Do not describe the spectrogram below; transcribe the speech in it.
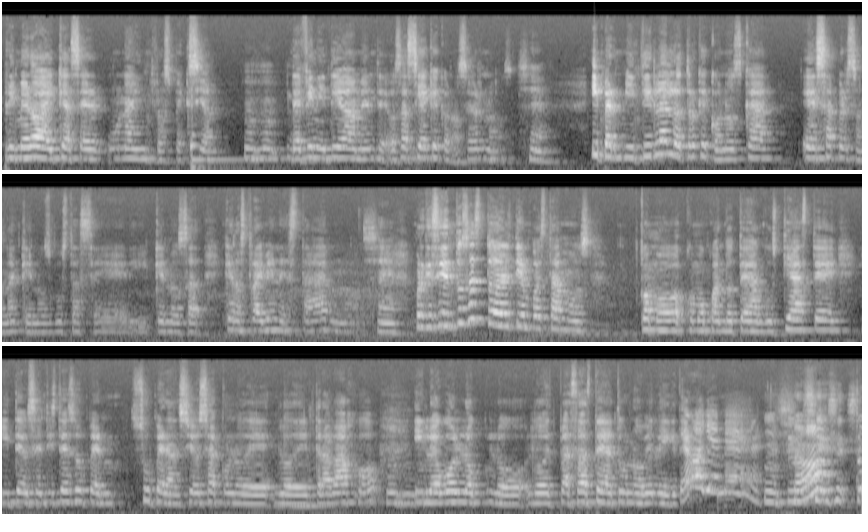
primero hay que hacer una introspección, definitivamente, o sea, sí hay que conocernos Sí. y permitirle al otro que conozca esa persona que nos gusta ser y que nos, que nos trae bienestar, ¿no? Sí. Porque si entonces todo el tiempo estamos como, como cuando te angustiaste y te sentiste súper súper ansiosa con lo de lo del trabajo y luego lo, lo, lo desplazaste a tu novio y le dijiste, óyeme, ¿no? sí, sí. ¿Tú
